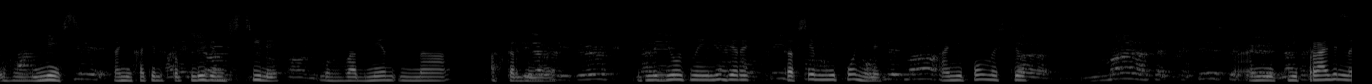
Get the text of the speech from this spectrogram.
в месть. Они хотели, чтобы люди мстили в обмен на оскорбления. Религиозные лидеры совсем не поняли. Они полностью они неправильно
